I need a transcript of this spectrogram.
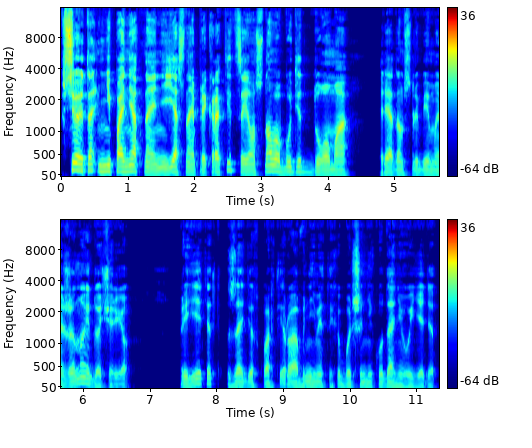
Все это непонятное, неясное прекратится, и он снова будет дома, рядом с любимой женой и дочерью. Приедет, зайдет в квартиру, обнимет их и больше никуда не уедет.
